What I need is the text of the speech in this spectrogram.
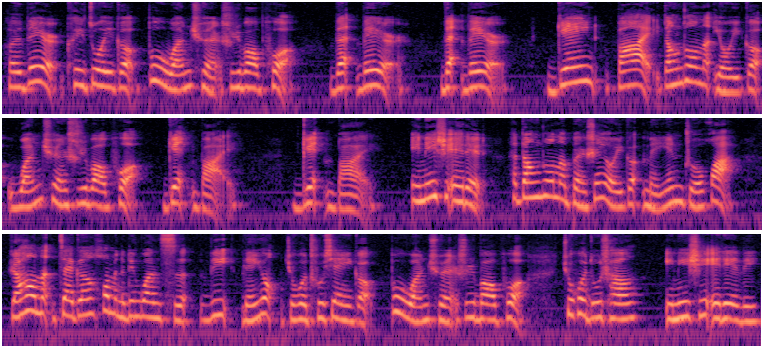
和 there 可以做一个不完全失去爆破。that there that there gained by 当中呢有一个完全失去爆破 gained by Get by initiated 它当中呢本身有一个美音浊化，然后呢再跟后面的定冠词 the 连用，就会出现一个不完全失去爆破，就会读成 initiated the。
